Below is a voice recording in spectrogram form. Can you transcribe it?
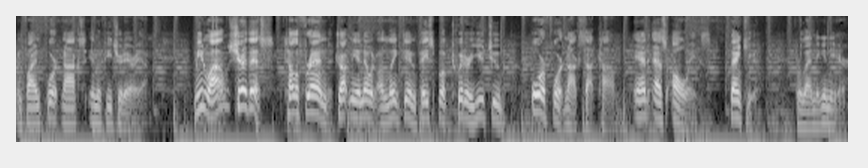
and find Fortt Knox in the featured area. Meanwhile, share this. Tell a friend. Drop me a note on LinkedIn, Facebook, Twitter, YouTube, or ForttKnox.com. And as always, thank you for lending an ear.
